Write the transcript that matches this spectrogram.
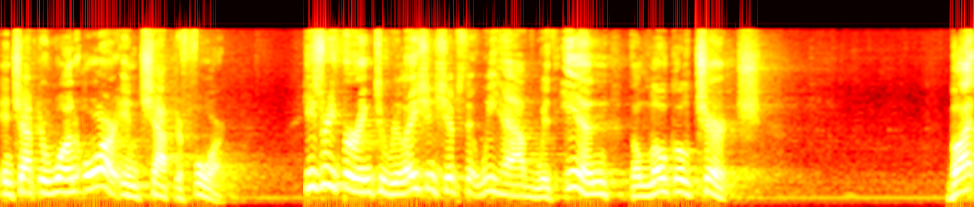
in chapter 1 or in chapter 4. He's referring to relationships that we have within the local church. But,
